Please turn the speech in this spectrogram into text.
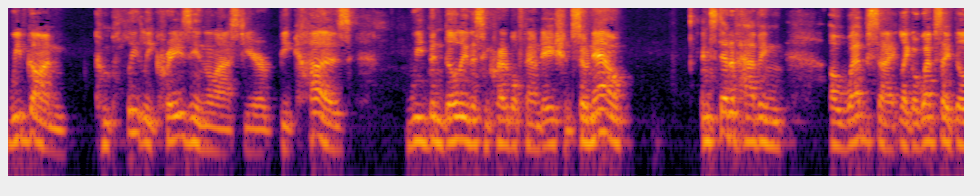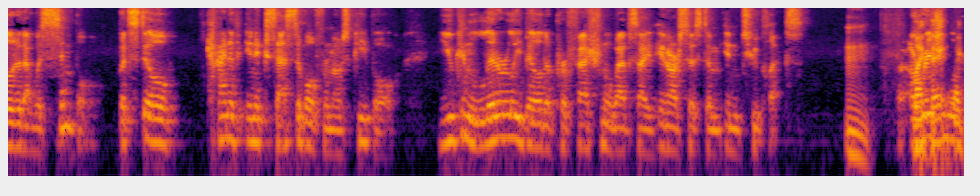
we've gone completely crazy in the last year because we've been building this incredible foundation. So now instead of having a website like a website builder that was simple but still kind of inaccessible for most people you can literally build a professional website in our system in two clicks mm. like, they, like,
